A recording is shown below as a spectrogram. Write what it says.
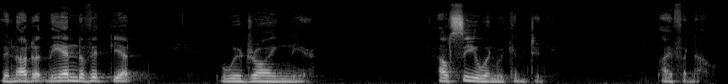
We're not at the end of it yet, but we're drawing near. I'll see you when we continue. Bye for now.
